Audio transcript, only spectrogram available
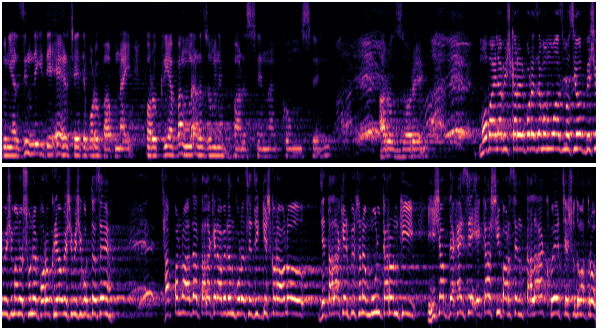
দুনিয়ার জিন্দগিতে এর চাইতে বড় পাপ নাই। পরক্রিয়া বাংলার জমিনে বাড়ছে না, কমছে আরও জোরে। মোবাইল আবিষ্কারের পরে যেমন ওয়াজ নসিহত বেশি বেশি মানুষ শুনে, পরক্রিয়াও বেশি বেশি করতেছে। ছাপ্পান্ন হাজার তালাকের আবেদন করেছে জিজ্ঞেস করা হলো যে তালাকের পিছনে মূল কারণ কি? হিসাব দেখাইছে একাশি পার্সেন্ট তালাক হয়েছে শুধুমাত্র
